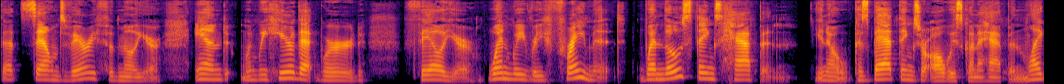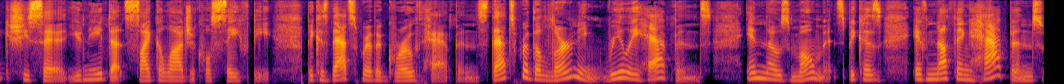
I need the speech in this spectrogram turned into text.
That sounds very familiar. And when we hear that word failure, when we reframe it, when those things happen, you know, because bad things are always going to happen. Like she said, you need that psychological safety because that's where the growth happens. That's where the learning really happens in those moments. Because if nothing happens,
